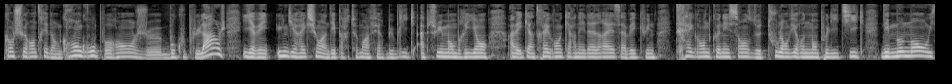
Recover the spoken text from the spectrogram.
quand je suis rentrée dans le grand groupe Orange euh, beaucoup plus large. Il y avait une direction, un département affaires publiques absolument brillant, avec un très grand carnet d'adresses, avec une très grande connaissance de tout l'environnement politique, des moments où il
